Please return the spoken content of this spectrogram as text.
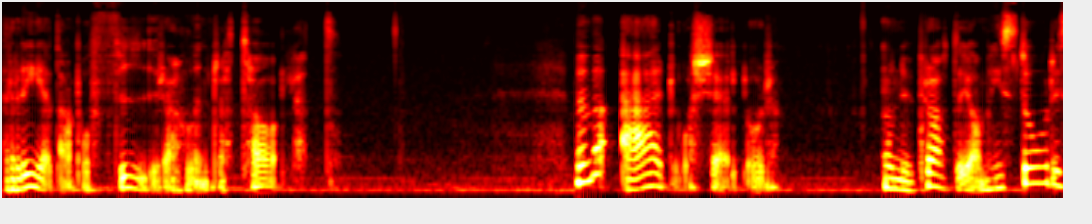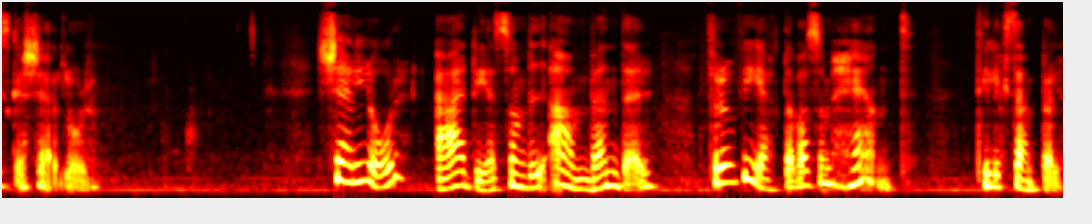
redan på 400-talet. Men vad är då källor? Och nu pratar jag om historiska källor. Källor är det som vi använder för att veta vad som hänt. Till exempel,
